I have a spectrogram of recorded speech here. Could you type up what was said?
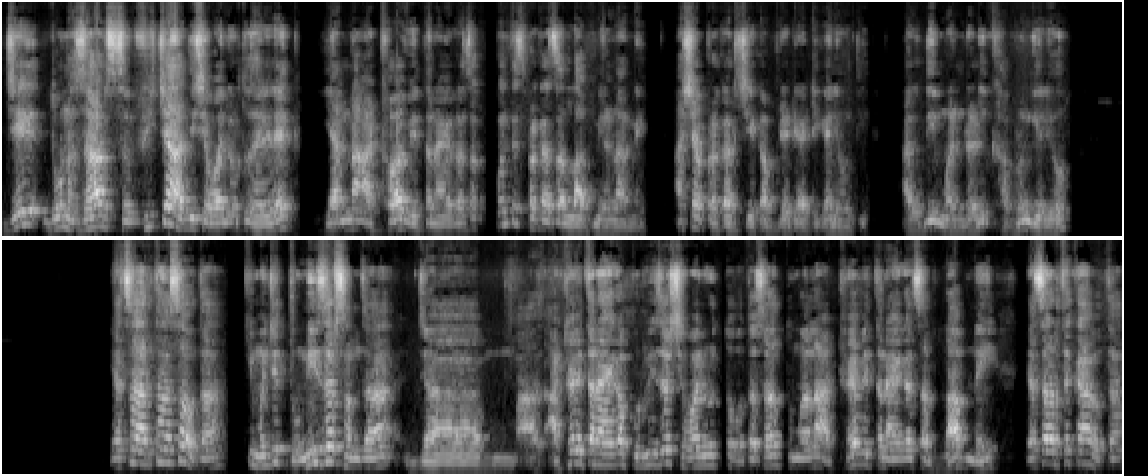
जे दोन हजार सव्वीसच्या आधी सेवानिवृत्त झालेले आहेत यांना आठवा वेतन आयोगाचा कोणत्याच प्रकारचा लाभ मिळणार नाही. अशा प्रकारची एक अपडेट या ठिकाणी होती. अगदी मंडळी घाबरून गेली हो. याचा अर्थ असा होता की म्हणजे तुम्ही जर समजा आठव्या वेतन आयोगापूर्वी जर सेवानिवृत्त होत असाल तुम्हाला आठव्या वेतन आयोगाचा लाभ नाही याचा अर्थ काय होता?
